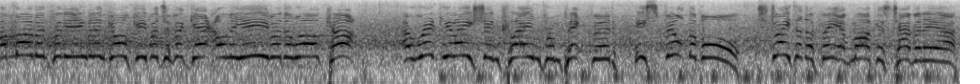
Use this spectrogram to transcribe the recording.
A moment for the England goalkeeper to forget on the eve of the World Cup. A regulation claim from Pickford. He spilt the ball straight at the feet of Marcus Tavernier,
